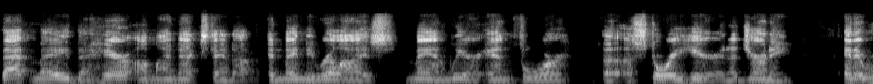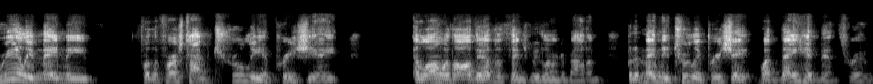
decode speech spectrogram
That made the hair on my neck stand up and made me realize, man, we are in for a, a story here and a journey. And it really made me, for the first time, truly appreciate along with all the other things we learned about them. But it made me truly appreciate what they had been through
